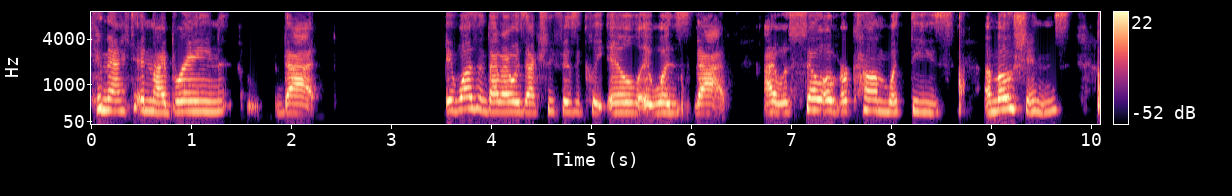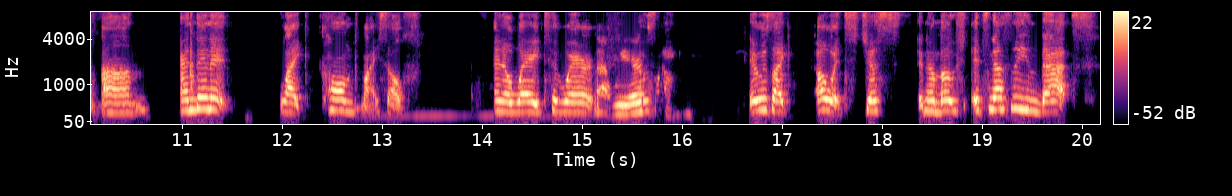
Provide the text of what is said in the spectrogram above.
connect in my brain that it wasn't that I was actually physically ill it was that I was so overcome with these emotions um and then it like calmed myself in a way to where that weird. It was, like, it was like, oh, it's just an emotion. It's nothing that's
